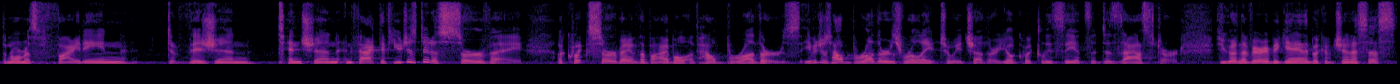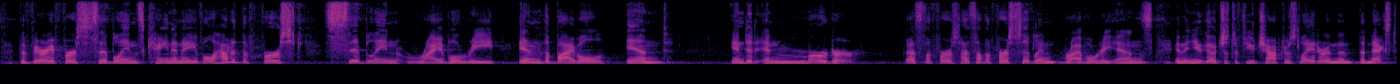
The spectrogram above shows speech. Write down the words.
The norm is fighting, division, tension. In fact, if you just did a survey, a quick survey of the Bible of how brothers, even just how brothers relate to each other, you'll quickly see it's a disaster. If you go in the very beginning, the book of Genesis, the very first siblings, Cain and Abel, how did the first sibling rivalry in the Bible end? Ended in murder. That's the first, that's how the first sibling rivalry ends. And then you go just a few chapters later, and then the next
